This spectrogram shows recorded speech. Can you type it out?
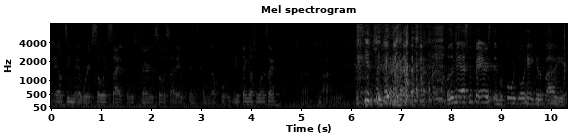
And LT, man, we're so excited for this journey, so excited everything that's coming up for you. Anything else you want to say? Uh, not really. well, let me ask the parents then before we go ahead and get up out of here.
